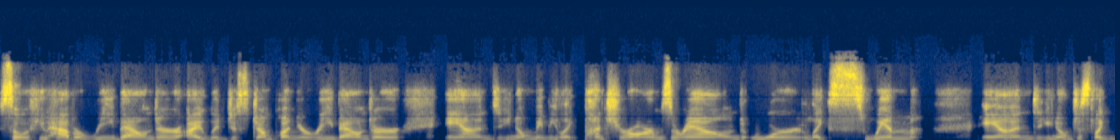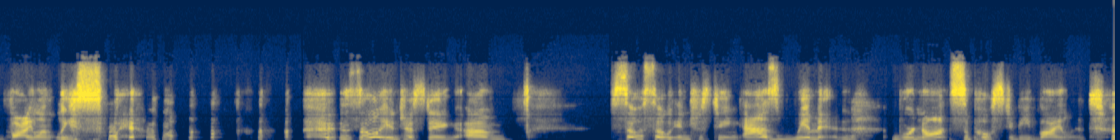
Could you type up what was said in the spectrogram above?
So, if you have a rebounder, I would just jump on your rebounder and, you know, maybe like punch your arms around or like swim and, you know, just like violently swim. it's so interesting. Um, so, so interesting. As women, we're not supposed to be violent.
